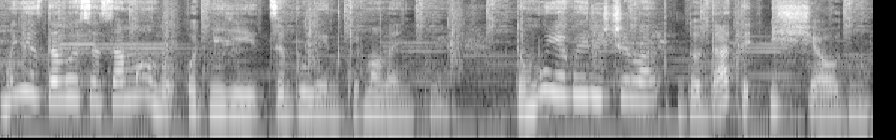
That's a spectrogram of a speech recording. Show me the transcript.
Мені здалося замало однієї цибулинки маленької, тому я вирішила додати іще одну.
